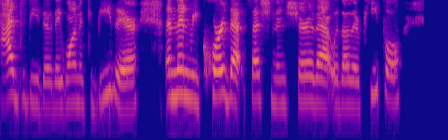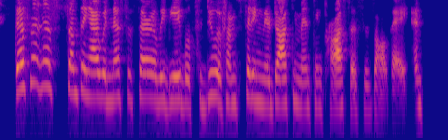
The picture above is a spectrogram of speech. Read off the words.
had to be there they wanted to be there and then record that session and share that with other people that's not something I would necessarily be able to do if I'm sitting there documenting processes all day and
